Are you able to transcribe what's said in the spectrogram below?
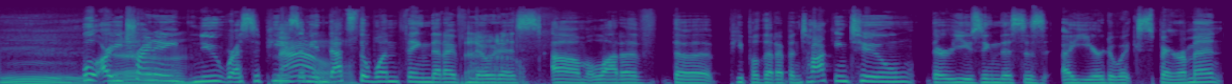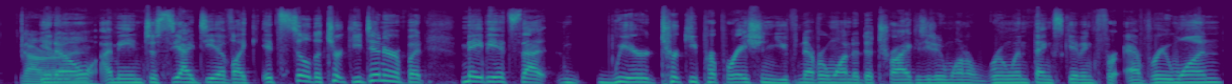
Well, are you trying any new recipes? I mean, that's the one thing that I've noticed. Um, a lot of the people that I've been talking to, they're using this as a year to experiment. All you know, right. I mean, just the idea of like it's still the turkey dinner, but maybe it's that weird turkey preparation you've never wanted to try because you didn't want to ruin Thanksgiving for everyone.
